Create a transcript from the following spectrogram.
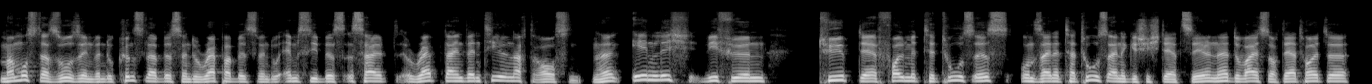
man muss das so sehen, wenn du Künstler bist, wenn du Rapper bist, wenn du MC bist, ist halt Rap dein Ventil nach draußen, ne? Ähnlich wie für einen Typ, der voll mit Tattoos ist und seine Tattoos eine Geschichte erzählen, ne? Du weißt doch, der hat heute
